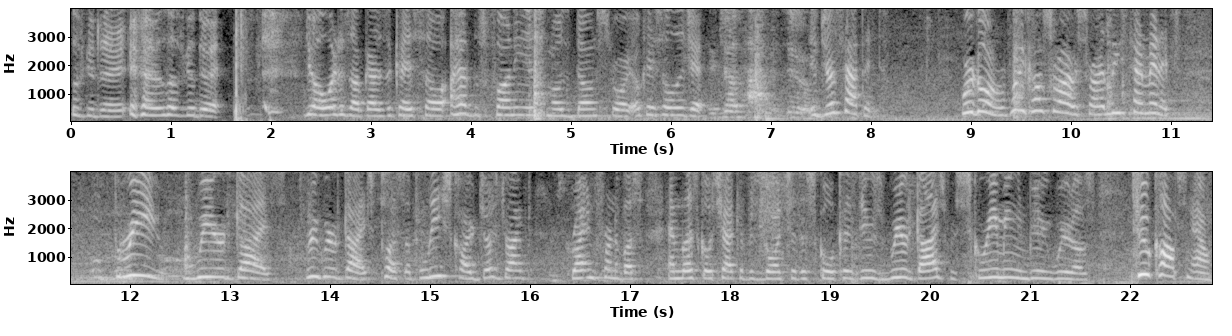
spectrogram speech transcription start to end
let's go do it. let's go do it. Yo, what is up, guys? Okay, so I have the funniest, most dumb story. Okay, so legit. It just happened too. It just happened. We're going. We're playing cops for hours for at least 10 minutes. Three weird guys. Three weird guys. Plus a police car just drove right in front of us. And let's go check if it's going to the school. Because there's weird guys were screaming and being weirdos. Two cops now.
